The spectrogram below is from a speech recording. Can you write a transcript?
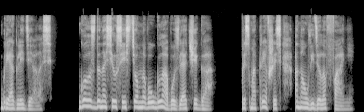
Бри огляделась. Голос доносился из темного угла возле очага. Присмотревшись, она увидела Фанни.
